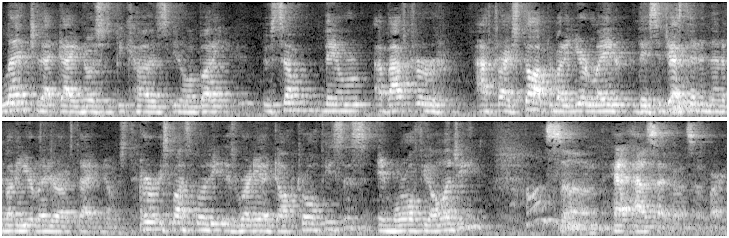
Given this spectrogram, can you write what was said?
led to that diagnosis because you know about a, some they were after after I stopped about a year later they suggested and then about a year later I was diagnosed. Her responsibility is writing a doctoral thesis in moral theology. Awesome. How's that going so far?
